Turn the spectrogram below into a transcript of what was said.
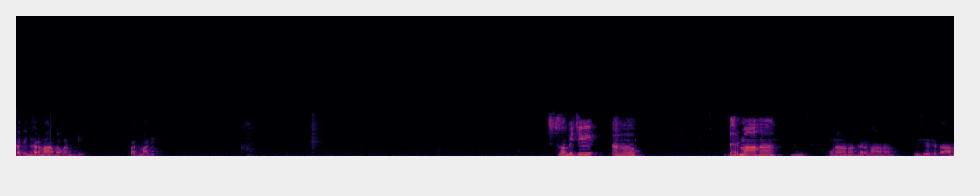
कति धर्माः भवन्ति? पद्माजी स्वामीजी धर्माः गुणाः धर्माः विशेषताः।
